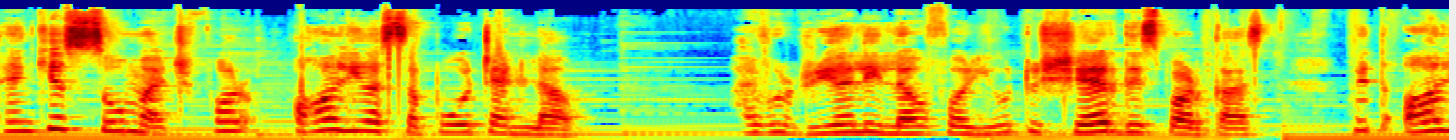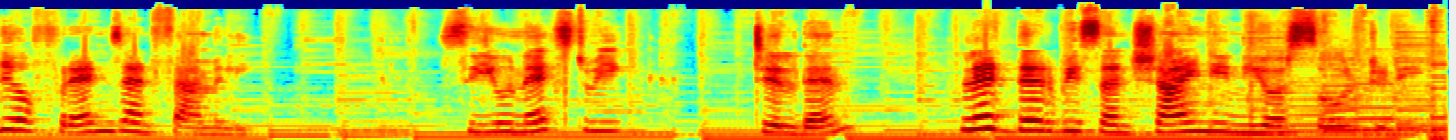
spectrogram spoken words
Thank you so much for all your support and love. I would really love for you to share this podcast with all your friends and family. See you next week. Till then, let there be sunshine in your soul today.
